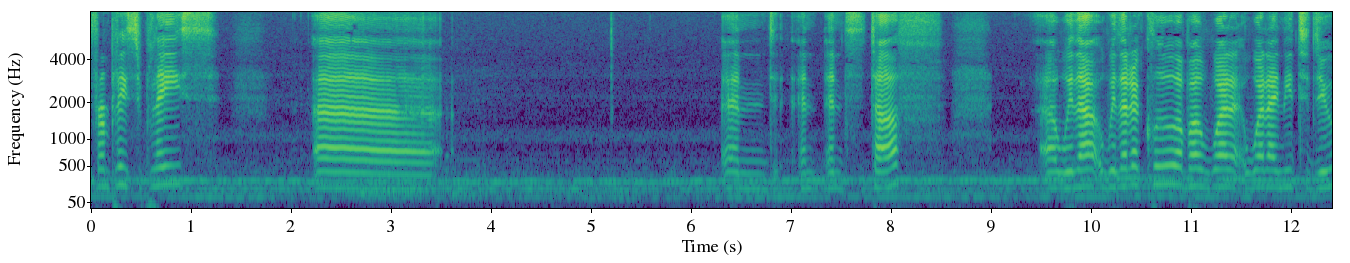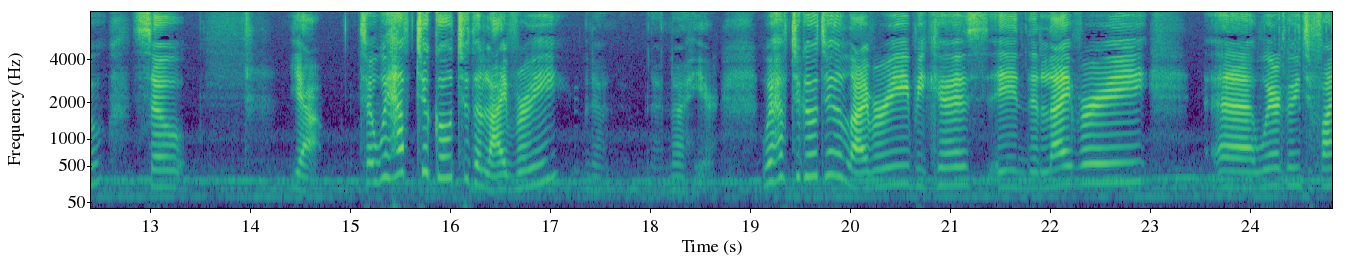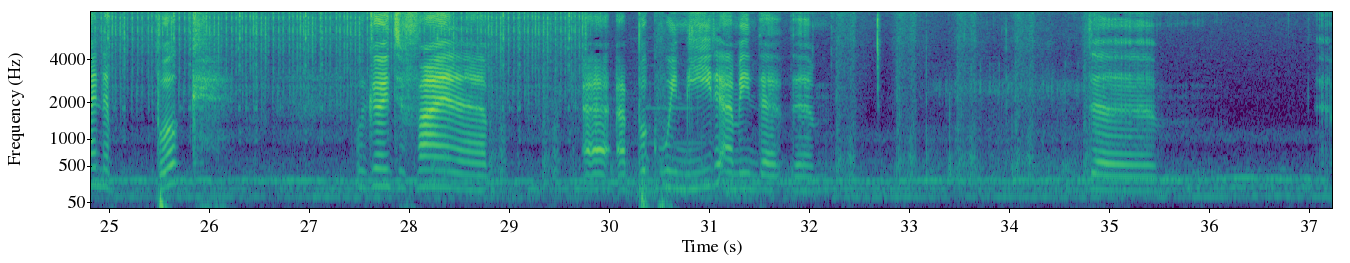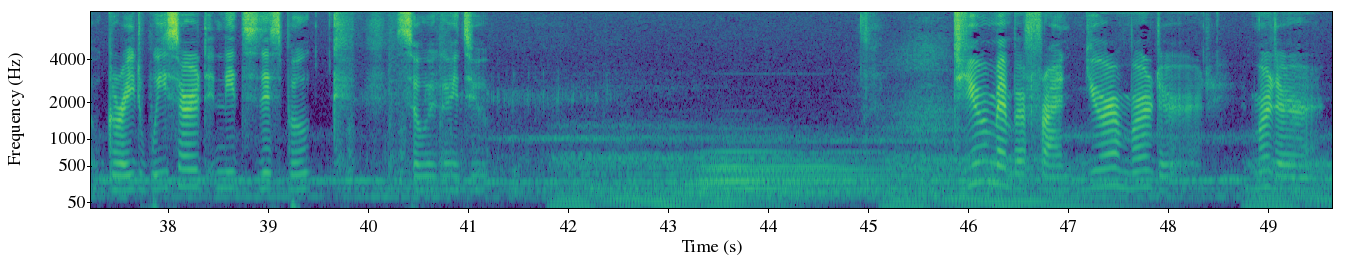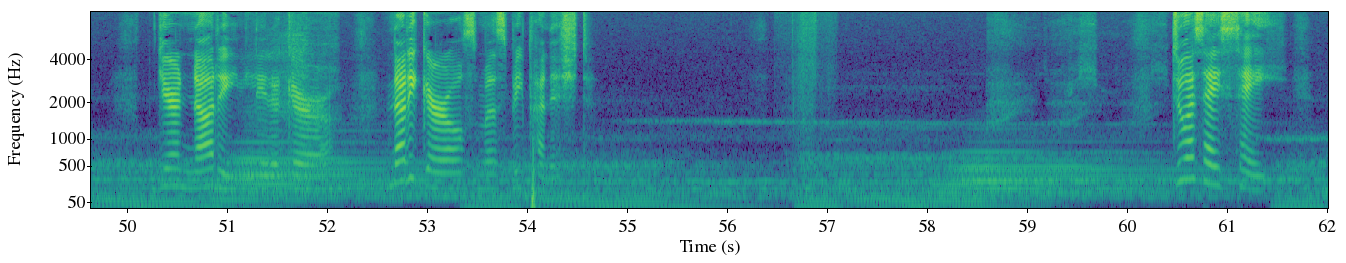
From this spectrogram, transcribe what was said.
from place to place. Uh, and and and stuff uh, without without a clue about what what I need to do. So yeah, so we have to go to the library. No, no, not here. We have to go to the library because in the library uh, we're going to find a book. We're going to find a, a, a book we need. I mean the the the great wizard needs this book so we're going to do you remember friend you're murdered murderer you're naughty little girl naughty girls must be punished do as i say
